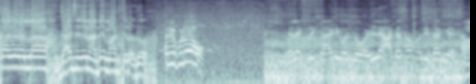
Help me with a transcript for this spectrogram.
ಕಾಲದಲ್ಲೆಲ್ಲ ಜಾಸ್ತಿ ಜನ ಅದೇ ಮಾಡ್ತಿರೋದು. ಎಲೆಕ್ಟ್ರಿಕ್ ಗಾಡಿ ಒಂದು ಒಳ್ಳೆ ಆಟ ಸಾಮಾನು ಇದ್ದಂಗೆ. ಹಾ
